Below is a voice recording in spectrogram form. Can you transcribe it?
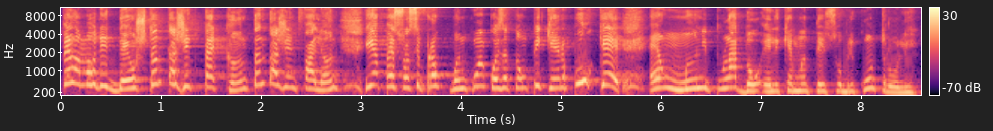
pelo amor de Deus, tanta gente pecando, tanta gente falhando, e a pessoa se preocupando com uma coisa tão pequena. Por quê? É um manipulador. Ele quer manter sob controle.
